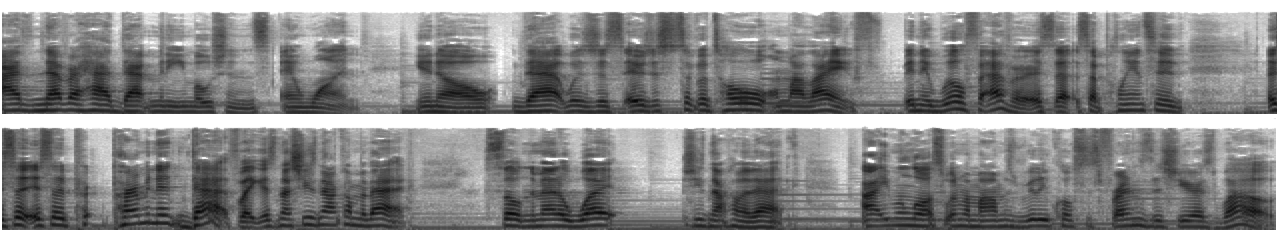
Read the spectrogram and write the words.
I've never had that many emotions in one. You know, that was just, it just took a toll on my life. And it will forever. It's a, it's a planted, it's a, it's a per- permanent death. Like, it's not, she's not coming back. So no matter what, she's not coming back. I even lost one of my mom's really closest friends this year as well.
